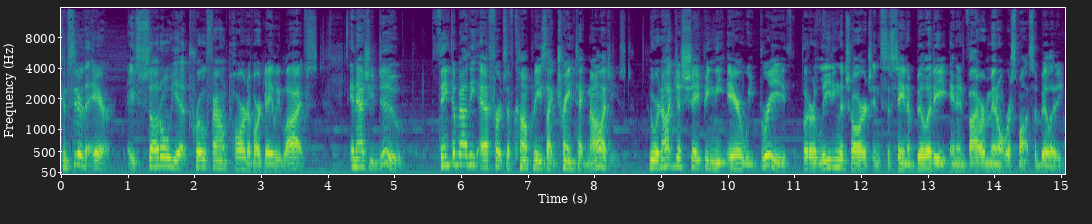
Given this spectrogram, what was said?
Consider the air, a subtle yet profound part of our daily lives. And as you do, think about the efforts of companies like Trane Technologies, who are not just shaping the air we breathe, but are leading the charge in sustainability and environmental responsibility.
